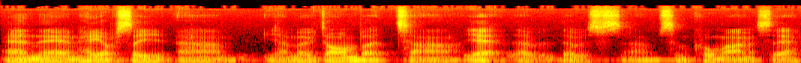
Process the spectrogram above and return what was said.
and then he obviously um, you know moved on, but uh, yeah, there, there was um, some cool moments there.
